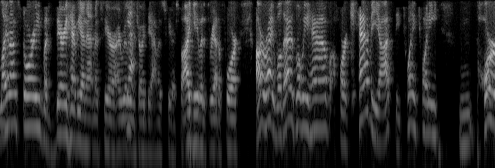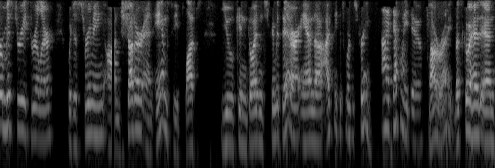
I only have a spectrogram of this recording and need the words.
light on story, but very heavy on atmosphere. I really Yeah. enjoyed the atmosphere, so I gave it a three out of four. All right, well, that is what we have for Caveat, the 2020 horror mystery thriller, which is streaming on Shudder and AMC Plus. You can go ahead and stream it there, and uh, I think it's worth a stream. I definitely do All right, let's go ahead and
